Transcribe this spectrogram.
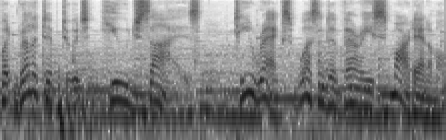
But relative to its huge size, T-Rex wasn't a very smart animal.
